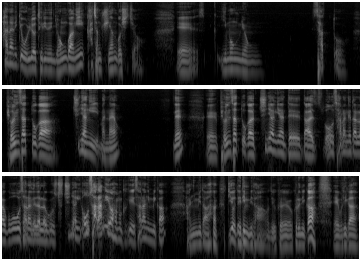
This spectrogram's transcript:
하나님께 올려 드리는 영광이 가장 귀한 것이죠. 예 이몽룡 사또, 변사또가 춘향이 맞나요? 네? 예, 변사또가 춘향이한테 나 어, 사랑해 달라고 사랑해 달라고 춘향이 어 사랑해요 하면 그게 사랑입니까? 아닙니다. 뛰어내립니다. 어디 그래요. 그러니까 예, 우리가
